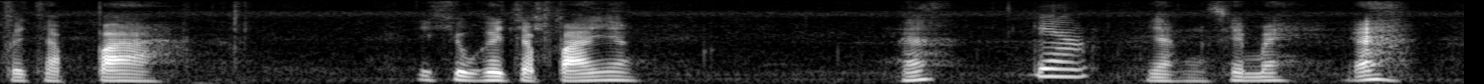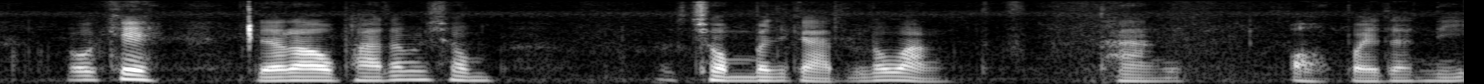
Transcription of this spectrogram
ไปจับปลาอีคิวเคยจับปลายัง ยังยังใช่ไหมอะโอเค เดี๋ยวเราพาท่านผู้ชมชมบรรยากาศระหว่างทางออกไปด้านนี้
